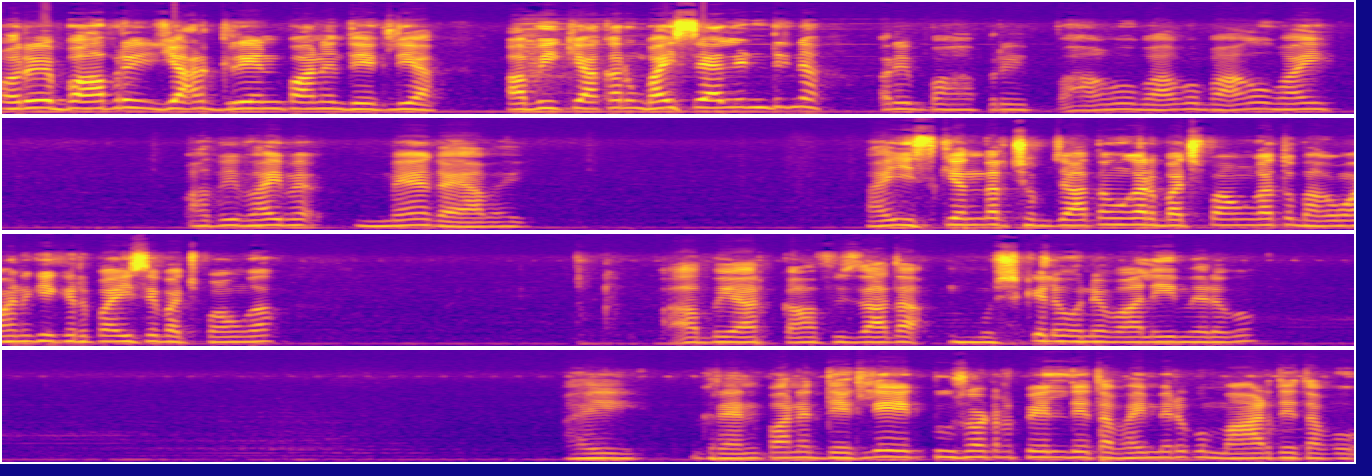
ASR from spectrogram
अरे बाप रे, यार ग्रेन पा ने देख लिया। अभी क्या करूँ? भाई सैलेंड्री ना अरे बाप रे, भागो भागो भागो, भाई। अभी भाई मैं मैं गया भाई। भाई इसके अंदर छुप जाता हूँ, अगर बच पाऊँगा तो भगवान की कृपा ही से बच पाऊँगा। अब यार काफ़ी ज़्यादा मुश्किल होने वाली है मेरे को। भाई ग्रैंडपा ने देख लिया, एक टू शॉटर पेल देता, भाई मेरे को मार देता वो।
